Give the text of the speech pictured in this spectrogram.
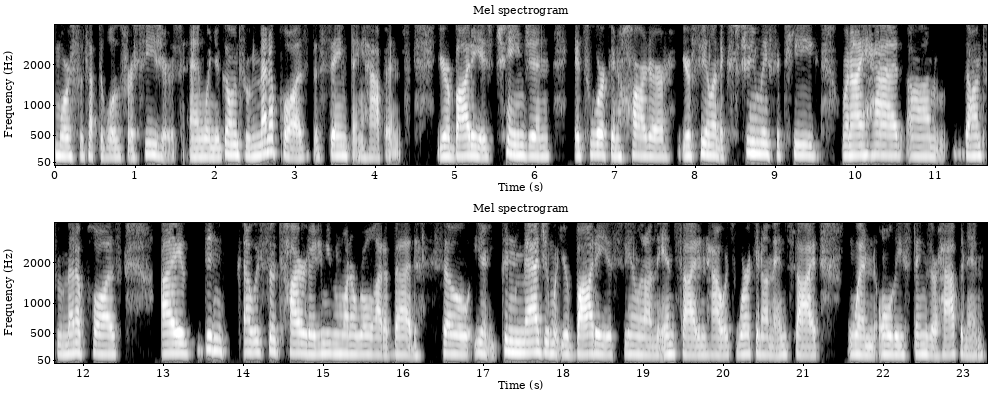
more susceptible for seizures. And when you're going through menopause, the same thing happens. Your body is changing, it's working harder, you're feeling extremely fatigued. When I had um, gone through menopause, I didn't, I was so tired, I didn't even want to roll out of bed. So you, know, you can imagine what your body is feeling on the inside and how it's working on the inside when all these things are happening.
